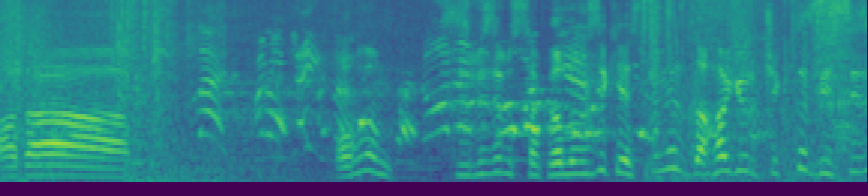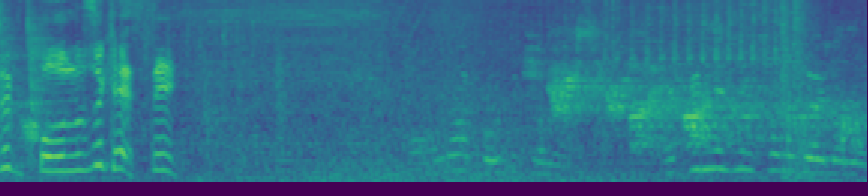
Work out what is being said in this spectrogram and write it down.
Adam. Oğlum siz bizim sakalımızı kestiniz daha gür çıktı. Biz sizin kolunuzu kestik. Allah koyduk onu. Hepinizin sonu böyle olur.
